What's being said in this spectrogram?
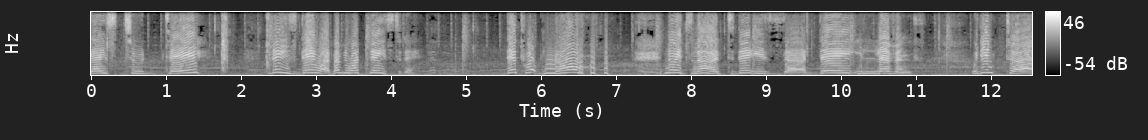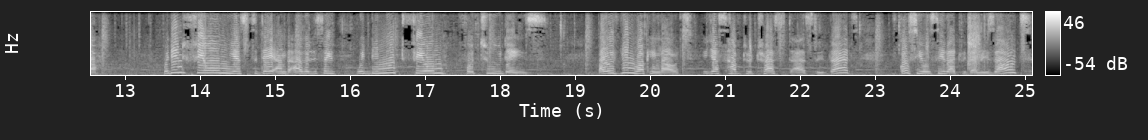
Guys, today, today is day what? Baby, what day is today? Day 12? No, no, it's not. Today is uh, day 11th. We didn't, uh, we didn't film yesterday and the other day, so we did not film for two days. But we've been working out. You just have to trust us with that. Of course, you'll see that with the results.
